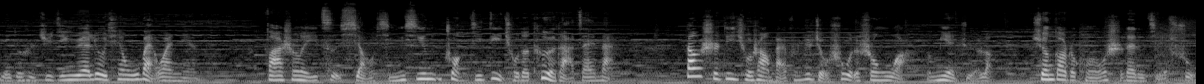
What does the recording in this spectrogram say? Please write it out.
也就是距今约六千五百万年，发生了一次小行星撞击地球的特大灾难。当时地球上百分之九十五的生物啊都灭绝了，宣告着恐龙时代的结束。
